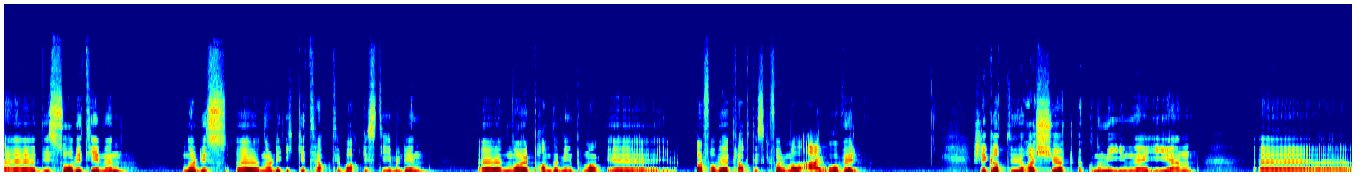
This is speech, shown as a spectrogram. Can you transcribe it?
eh, de sov i timen når de, eh, når de ikke trakk tilbake stimulien når pandemien på mange, i hvert fall ved praktiske formål er over. Slik at du har kjørt økonomiene i en eh,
